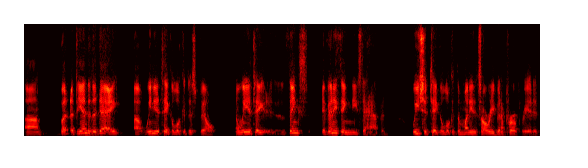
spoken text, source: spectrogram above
Um, but at the end of the day, uh, we need to take a look at this bill and we need to take things if anything needs to happen, we should take a look at the money that's already been appropriated,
